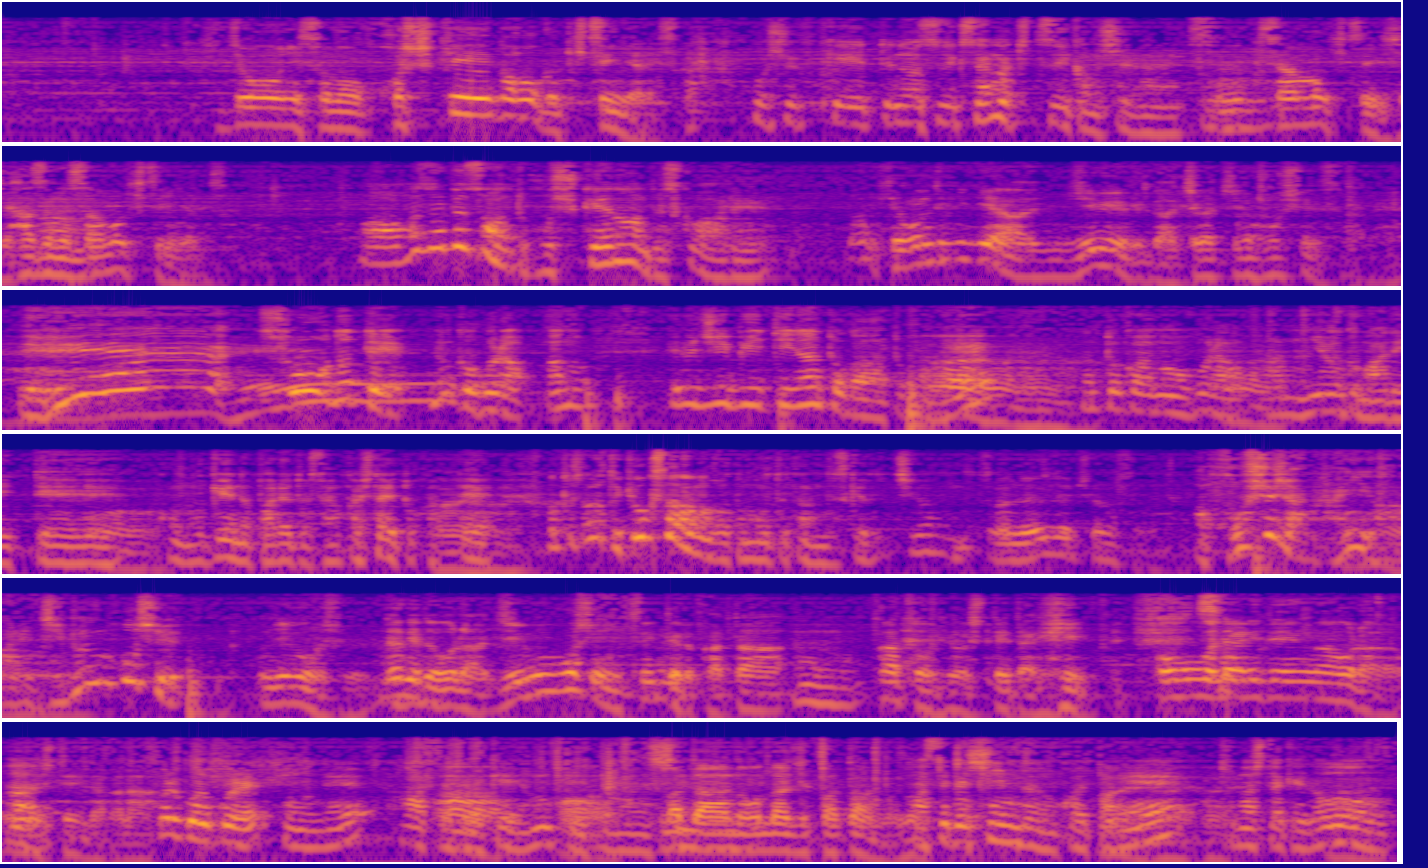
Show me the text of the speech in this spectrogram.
非常にその保守系の方がきついんじゃないですか。保守系っていうのは鈴木さんがきついかもしれない。鈴木さんもきついし、長谷部さんもきついんじゃないですか。あ、長谷部さんって保守系なんですか？あれ。まあ、基本的には自由よりガチガチの保守ですよね。ええそう、だって、なんかほら、あの、LGBT なんとかとかね、なんとかあの、ほら、あうんの、ニューヨークまで行ってうん、このゲイのパレードに参加したりとかってうん、私だって極左なのかと思ってたんですけど、違うんですまあ全然違いますよ。あ、保守じゃないよ。あれ、自分保守。自分保守。だけどほら、自分保守についてる方うん。が投票してたり、広告代理店がほら、応援してんだから。これこれこれ、このね、ハーあフェルケームっていうまたあの同じパターンのね。長谷部新聞こうやってねは、い来ましたけど、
